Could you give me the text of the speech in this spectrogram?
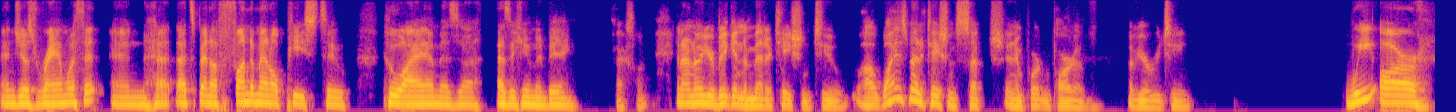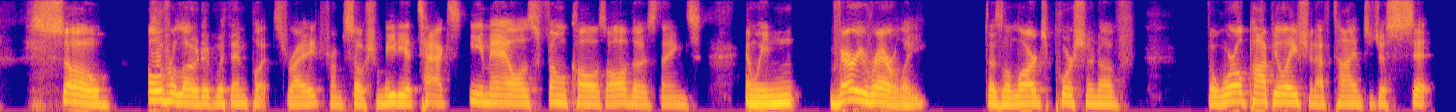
and just ran with it and ha- that's been a fundamental piece to who i am as a as a human being. Excellent. And i know you're big into meditation too. Uh, why is meditation such an important part of of your routine? We are so overloaded with inputs, right? From social media, text, emails, phone calls, all those things. And we very rarely does a large portion of the world population have time to just sit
